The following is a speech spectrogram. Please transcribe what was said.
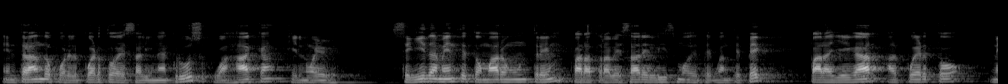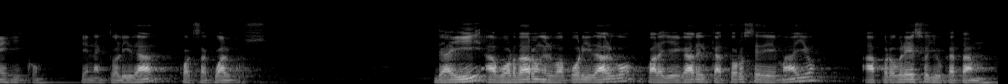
entrando por el puerto de Salina Cruz, Oaxaca, el 9. Seguidamente tomaron un tren para atravesar el istmo de Tehuantepec para llegar al puerto México, que en la actualidad Coaxacualcos. De ahí abordaron el vapor Hidalgo para llegar el 14 de mayo a Progreso, Yucatán.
